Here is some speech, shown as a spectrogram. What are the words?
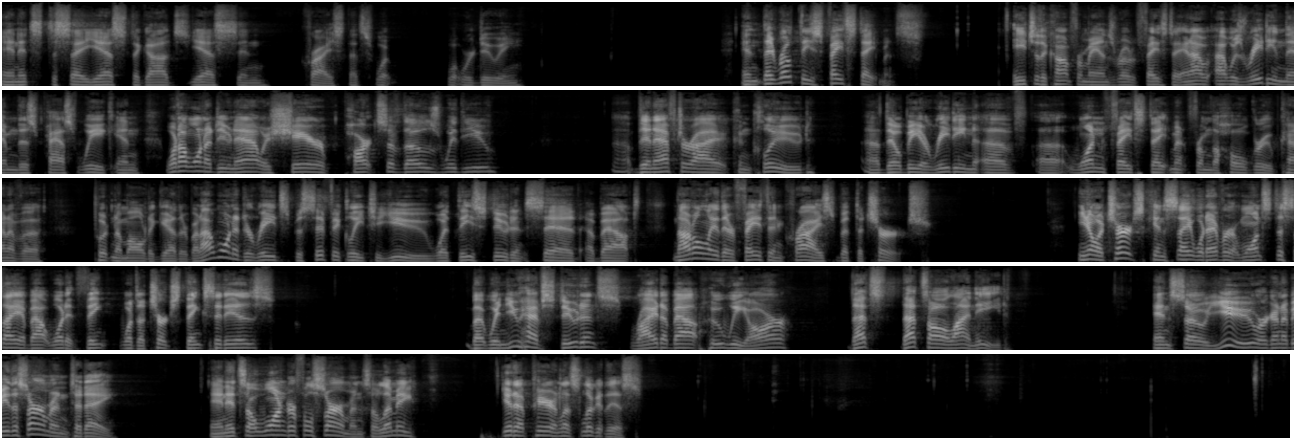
And it's to say yes to God's yes in Christ. That's what, what we're doing. And they wrote these faith statements each of the confirmands wrote a faith statement. And I, I, was reading them this past week. And what I want to do now is share parts of those with you. Uh, then, after I conclude, uh, there'll be a reading of uh, one faith statement from the whole group, kind of a putting them all together. But I wanted to read specifically to you what these students said about not only their faith in Christ, but the church. You know, a church can say whatever it wants to say about what it think what the church thinks it is. But when you have students write about who we are, that's that's all I need. And so you are going to be the sermon today. And it's a wonderful sermon. So let me get up here and let's look at this.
